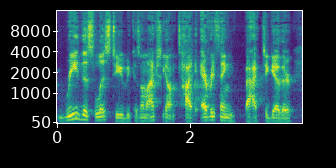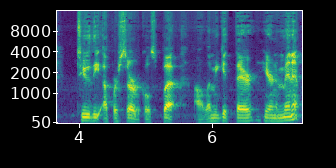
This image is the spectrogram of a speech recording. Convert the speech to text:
read this list to you because I'm actually going to tie everything back together to the upper cervicals. But uh, let me get there here in a minute.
